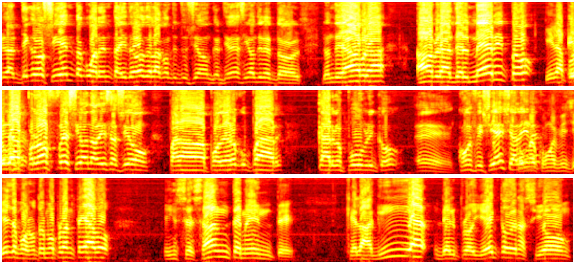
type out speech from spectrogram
el artículo 142 de la Constitución que tiene el señor director, donde habla, habla del mérito y la, profesionalización para poder ocupar cargos públicos eh, con eficiencia. Con, con eficiencia, porque nosotros hemos planteado incesantemente que la guía del proyecto de nación,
